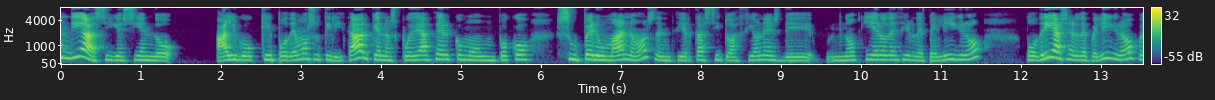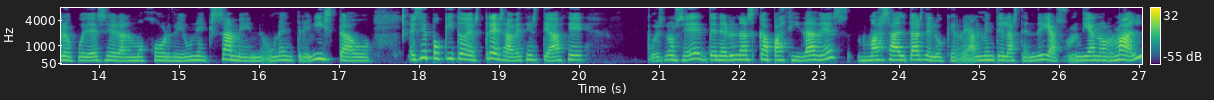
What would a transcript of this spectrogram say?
en día sigue siendo algo que podemos utilizar, que nos puede hacer como un poco superhumanos en ciertas situaciones de, no quiero decir de peligro, podría ser de peligro, pero puede ser a lo mejor de un examen, una entrevista o ese poquito de estrés a veces te hace, pues no sé, tener unas capacidades más altas de lo que realmente las tendrías. Un día normal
